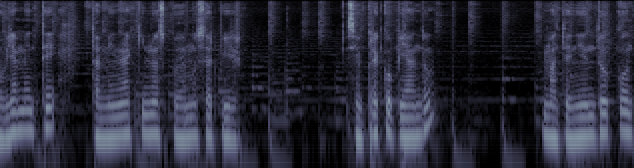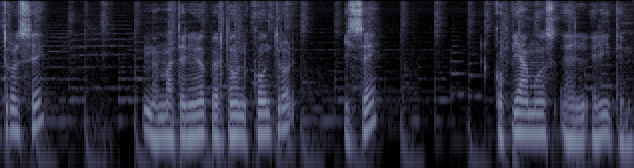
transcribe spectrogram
obviamente también aquí nos podemos servir siempre copiando, manteniendo control C, manteniendo, perdón, control y C, copiamos el ítem.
